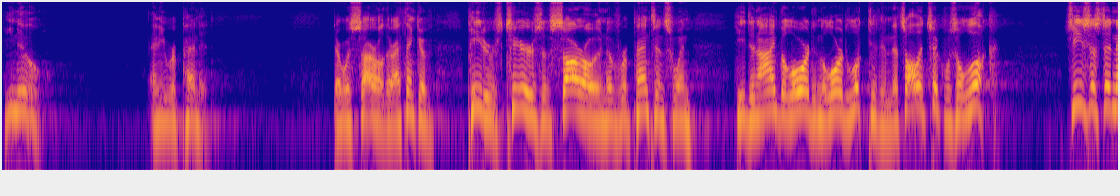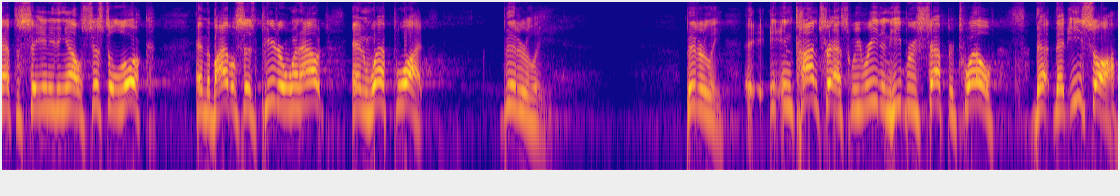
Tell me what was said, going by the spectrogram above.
He knew, and he repented. There was sorrow there. I think of Peter's tears of sorrow and of repentance when he denied the Lord and the Lord looked at him. That's all it took was a look. Jesus didn't have to say anything else, just a look. And the Bible says Peter went out and wept what? Bitterly. Bitterly. In contrast, we read in Hebrews chapter 12 that, that Esau,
